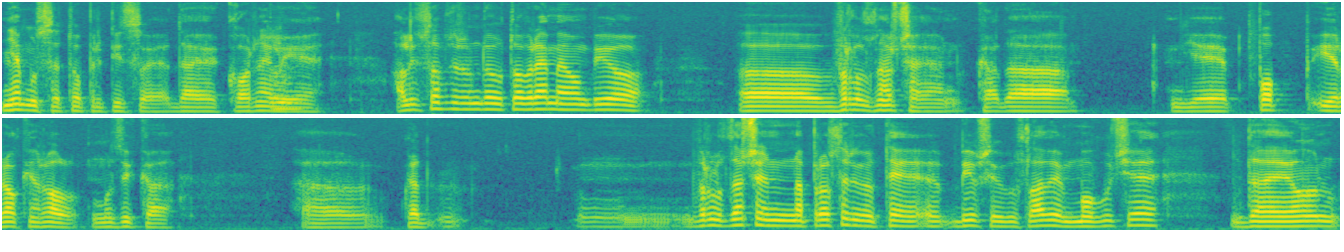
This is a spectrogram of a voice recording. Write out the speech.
njemu se to pripisuje da je Kornelije. Mm. Ali s obzirom da u to vreme on bio uh, vrlo značajan kada je pop i rock and roll muzika uh, kad um, vrlo značajan na prostorima te bivše Jugoslavije moguće da je on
